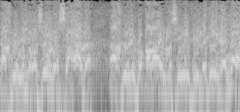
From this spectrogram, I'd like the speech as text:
اخذ للرسول والصحابة اخذ لفقراء المسلمين في المدينة. لا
